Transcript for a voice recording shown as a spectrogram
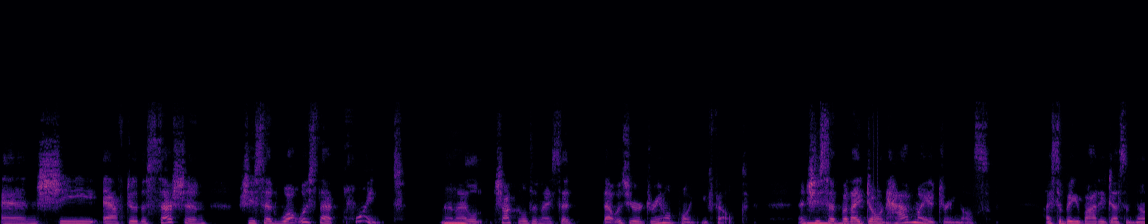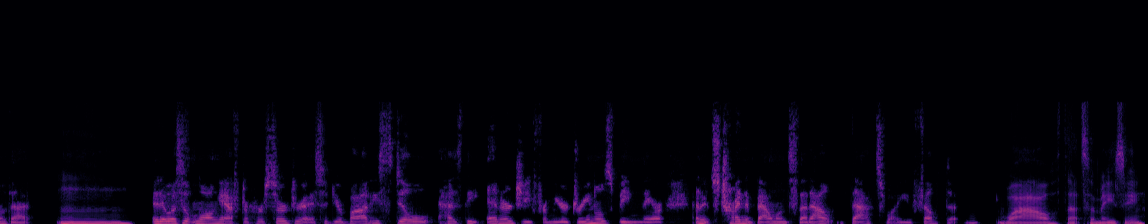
And she, after the session, she said, "What was that point?" And I mm. chuckled and I said, That was your adrenal point you felt. And she mm. said, But I don't have my adrenals. I said, But your body doesn't know that. Mm. And it wasn't long after her surgery. I said, Your body still has the energy from your adrenals being there and it's trying to balance that out. That's why you felt it. Wow. That's amazing.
